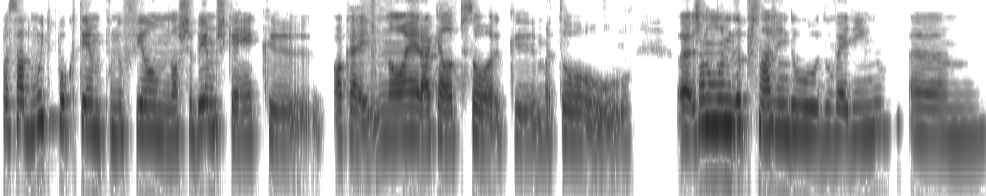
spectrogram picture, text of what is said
passado muito pouco tempo no filme, nós sabemos quem é que, ok, não era aquela pessoa que matou o. Uh, já não me lembro da personagem do, do velhinho, um,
